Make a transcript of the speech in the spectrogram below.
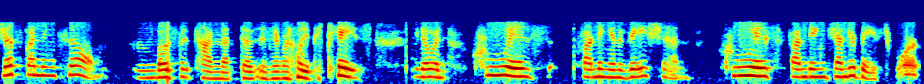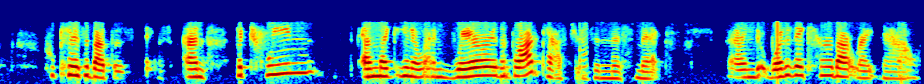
just funding film. Most of the time, that does, isn't really the case. You know, and who is funding innovation? Who is funding gender-based work? Who cares about those things? And between and like you know, and where are the broadcasters in this mix? And what do they care about right now?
